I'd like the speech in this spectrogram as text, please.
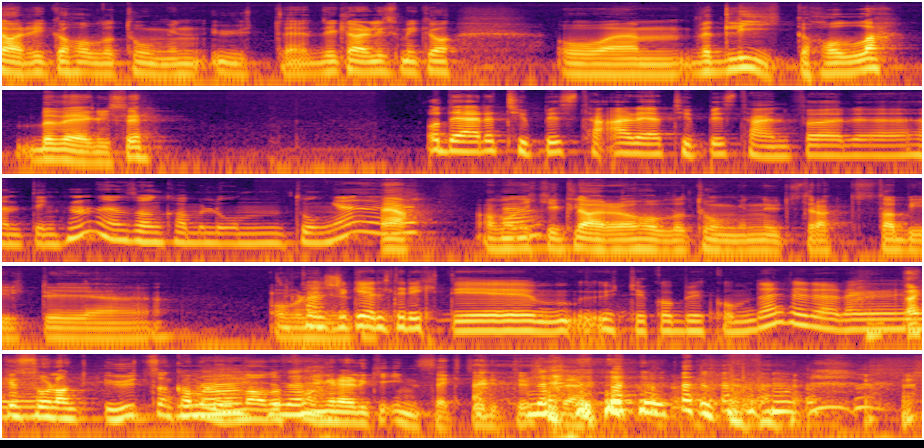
Klarer ikke å holde tungen ute. De klarer liksom ikke å, å um, vedlikeholde bevegelser. Og det er, et typisk, er det et typisk tegn for eh, Huntington? En sånn kameleontunge? Ja. At man Ja. ikke klarer å holde tungen utstrakt stabilt i uh, over Kanskje ikke helt riktig um, uttrykk å bruke om det? Eller er det, Det er ikke så langt ut som kameleonen, og det fanger heller ikke insekter ytterst.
